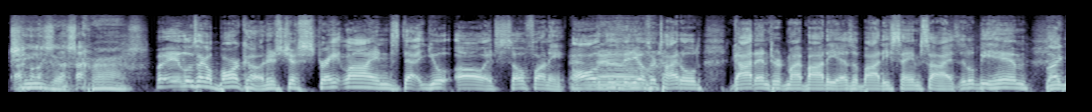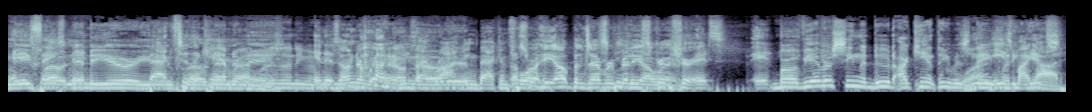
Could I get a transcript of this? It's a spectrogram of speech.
Jesus Christ. but it looks like a barcode. It's just straight lines that you'll. Oh, it's so funny. All of now- his videos are titled "God entered my body as a body same size." It'll be him Like in me his floating basement, into you or you back to the floating into camera. me. What does that even in his underwear. I and don't he's like rocking dude. back and That's forth. what he opens every Speaking video scripture. with. It's it. Bro, have you ever seen the dude? I can't think of his What? name. He's but he my gets, God.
